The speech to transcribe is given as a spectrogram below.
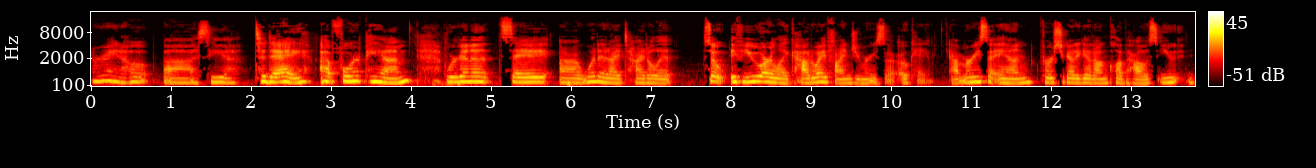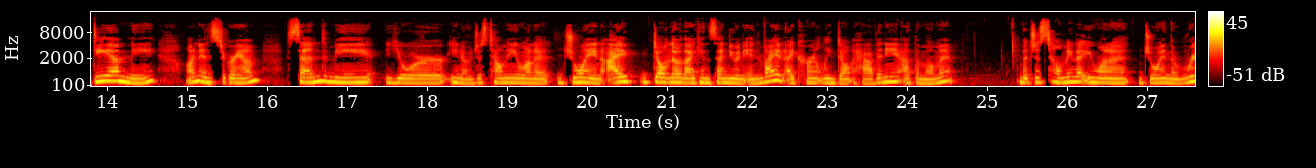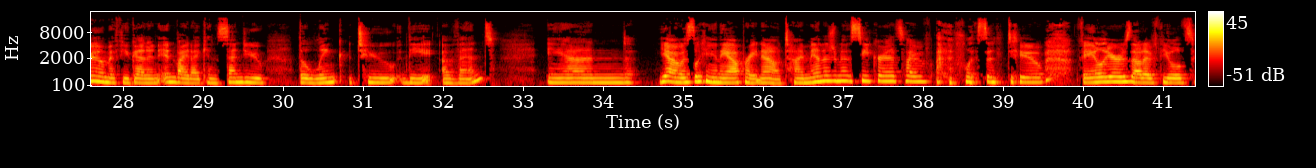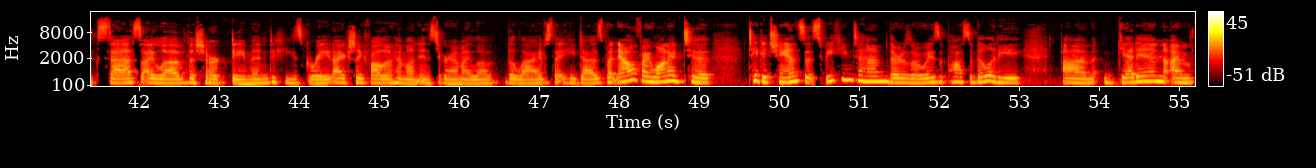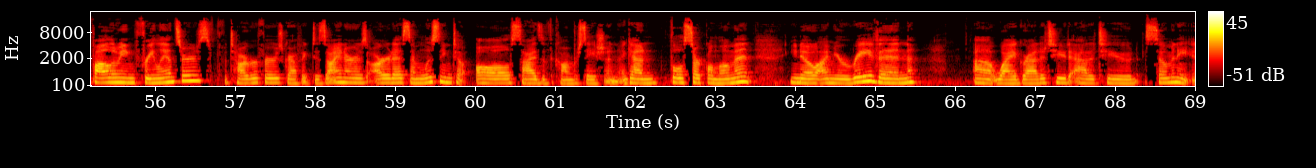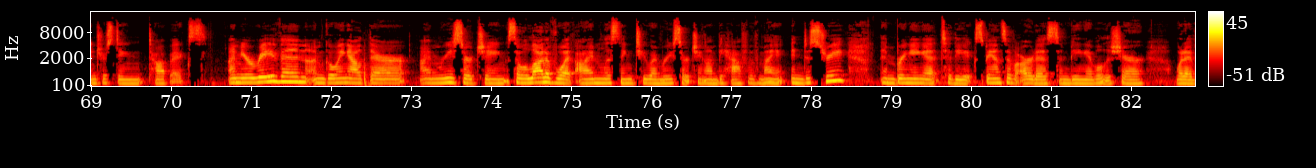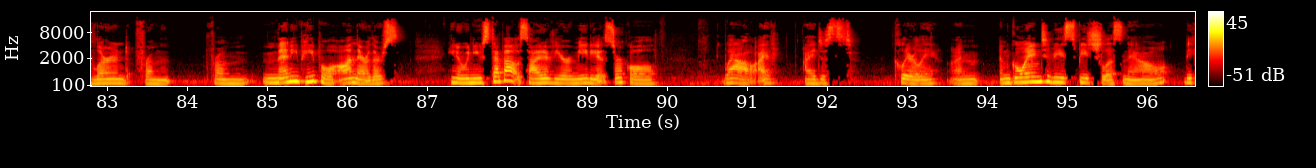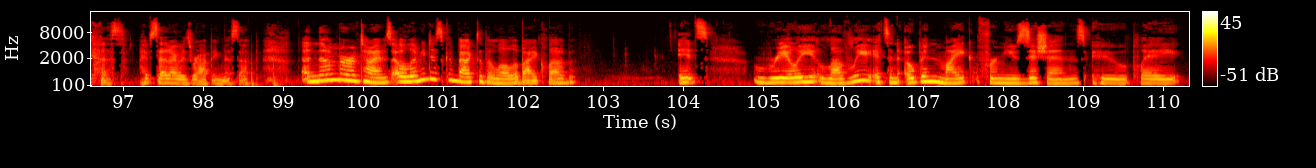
All right, I hope uh, see you today at 4 p.m. We're gonna say uh, what did I title it? So if you are like, how do I find you, Marisa? Okay, at Marisa Anne. First, you got to get on Clubhouse. You DM me on Instagram. Send me your, you know, just tell me you want to join. I don't know that I can send you an invite. I currently don't have any at the moment. But just tell me that you want to join the room. If you get an invite, I can send you the link to the event. And yeah, I was looking in the app right now. Time management secrets I've, I've listened to, failures that have fueled success. I love the Shark Daymond. He's great. I actually follow him on Instagram. I love the lives that he does. But now, if I wanted to take a chance at speaking to him, there's always a possibility. Um, get in. I'm following freelancers, photographers, graphic designers, artists. I'm listening to all sides of the conversation. Again, full circle moment you know, I'm your raven. Uh, why gratitude, attitude, so many interesting topics. I'm your raven. I'm going out there. I'm researching. So, a lot of what I'm listening to, I'm researching on behalf of my industry and bringing it to the expansive artists and being able to share what I've learned from from many people on there. There's, you know, when you step outside of your immediate circle, wow, I've, I just, clearly. I'm I'm going to be speechless now because I've said I was wrapping this up a number of times. Oh, let me just come back to the Lullaby Club. It's really lovely. It's an open mic for musicians who play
